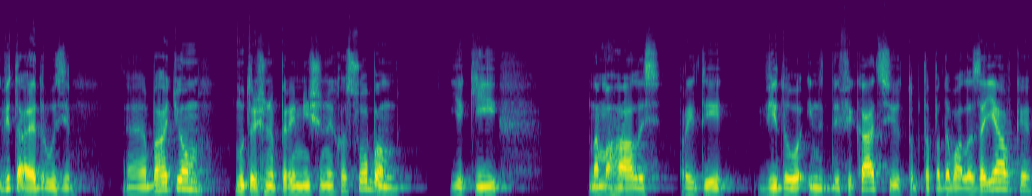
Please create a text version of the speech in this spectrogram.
Вітаю, друзі! Е, Багатьом внутрішньопереміщених особам, які намагались пройти відеоідентифікацію, тобто подавали заявки,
